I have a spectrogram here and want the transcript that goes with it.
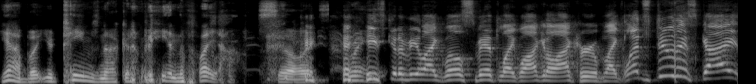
yeah, but your team's not going to be in the playoffs. So it's. He's gonna be like Will Smith, like walking in the locker room, like, let's do this, guys.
